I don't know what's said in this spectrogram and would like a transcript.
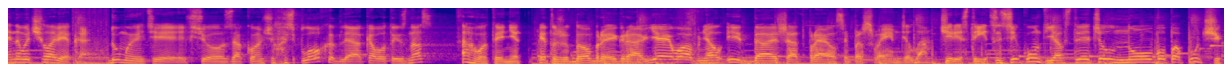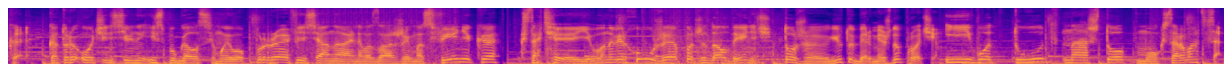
случайного человека. Думаете, все закончилось плохо для кого-то из нас? А вот и нет. Это же добрая игра. Я его обнял и дальше отправился по своим делам. Через 30 секунд я встретил нового попутчика, который очень сильно испугался моего профессионального зажима с феника. Кстати, его наверху уже поджидал Дэнич, тоже ютубер, между прочим. И вот тут наш топ мог сорваться.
